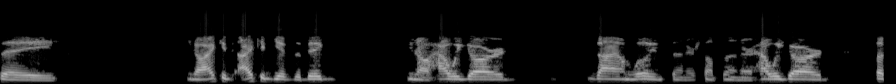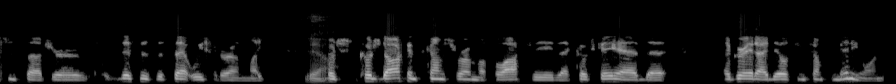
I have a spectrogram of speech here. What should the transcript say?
say, you know, I could I could give the big, you know, how we guard Zion Williamson or something, or how we guard such and such, or this is the set we should run. Like yeah. Coach Coach Dawkins comes from a philosophy that Coach K had that a great idea can come from anyone,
